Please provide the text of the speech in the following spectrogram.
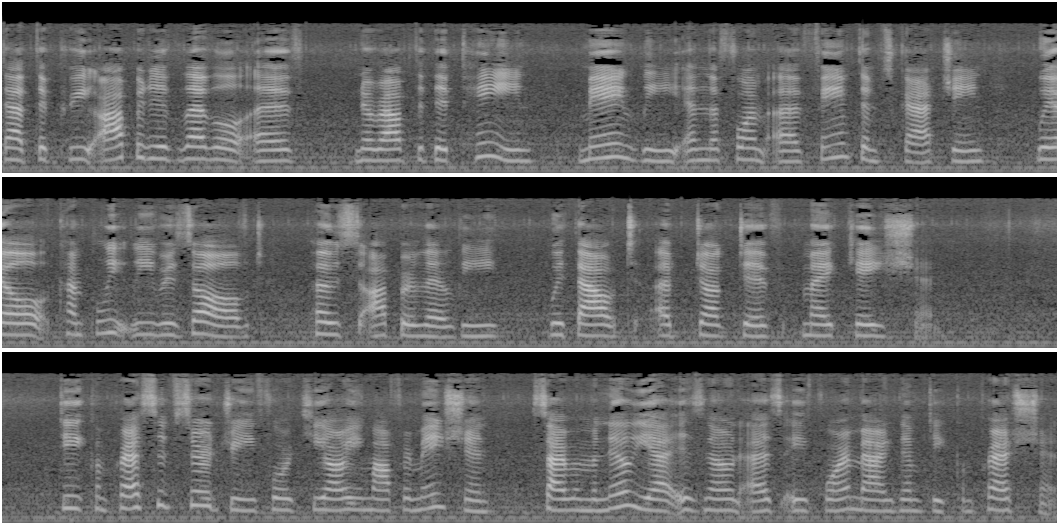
that the preoperative level of neuropathic pain, mainly in the form of phantom scratching, will completely resolve post-operatively without abductive medication. Decompressive surgery for Chiari malformation cybermalaria is known as a foramen decompression,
